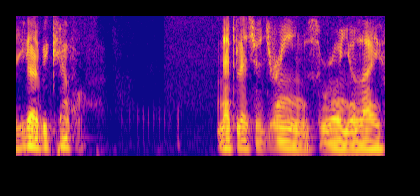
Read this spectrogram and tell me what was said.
You gotta be careful not to let your dreams ruin your life.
